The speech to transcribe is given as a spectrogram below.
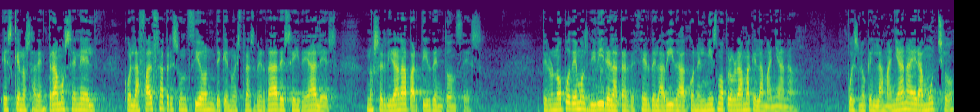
es que nos adentramos en él con la falsa presunción de que nuestras verdades e ideales nos servirán a partir de entonces. Pero no podemos vivir el atardecer de la vida con el mismo programa que la mañana, pues lo que en la mañana era mucho,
